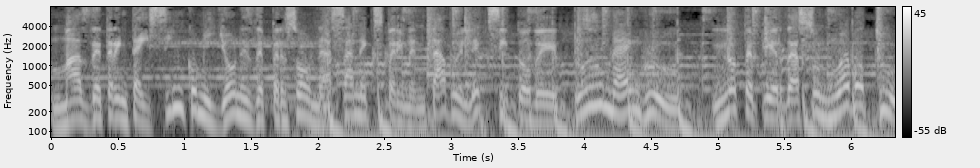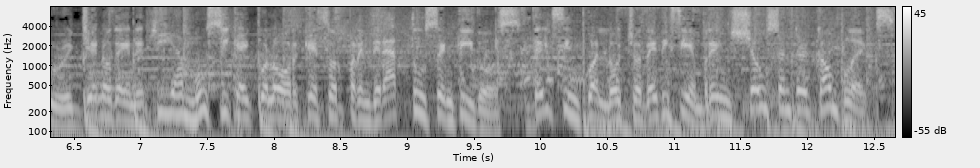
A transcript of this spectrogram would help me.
Más de 35 millones de personas han experimentado el éxito de Blue Man Group. No te pierdas un nuevo tour lleno de energía, música y color que sorprenderá tus sentidos. Del 5 al 8 de diciembre en Show Center Complex.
